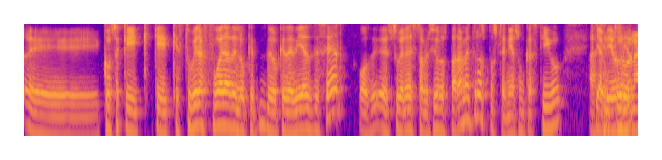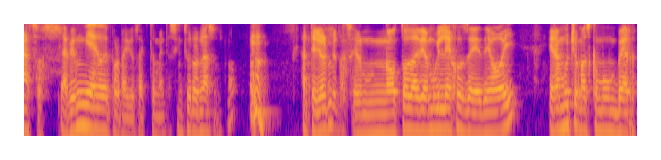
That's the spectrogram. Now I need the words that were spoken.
eh, cosa que, que- que estuviera fuera de lo que, de lo que debías de ser o de- estuviera establecido en los parámetros, pues tenías un castigo. A y había un- cinturonazos. había un miedo de por medio, exactamente, cinturonazos, ¿no? Anterior, no todavía muy lejos de, de hoy, era mucho más común ver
